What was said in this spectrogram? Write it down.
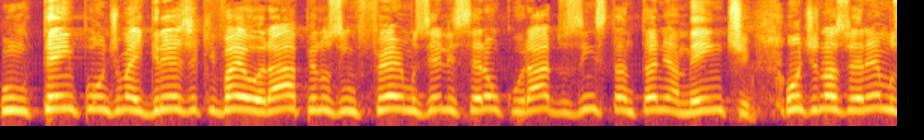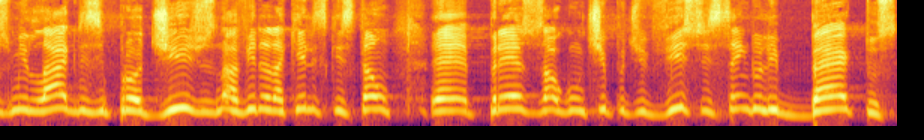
Um tempo onde uma igreja que vai orar pelos enfermos e eles serão curados instantaneamente, onde nós veremos milagres e prodígios na vida daqueles que estão é, presos a algum tipo de vício e sendo libertos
